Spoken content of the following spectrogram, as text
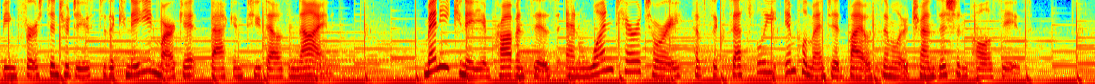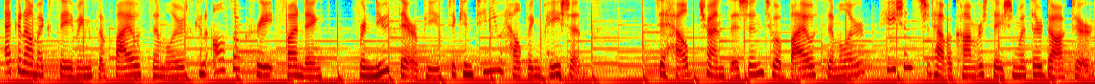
being first introduced to the Canadian market back in 2009. Many Canadian provinces and one territory have successfully implemented biosimilar transition policies. Economic savings of biosimilars can also create funding for new therapies to continue helping patients. To help transition to a biosimilar, patients should have a conversation with their doctor.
